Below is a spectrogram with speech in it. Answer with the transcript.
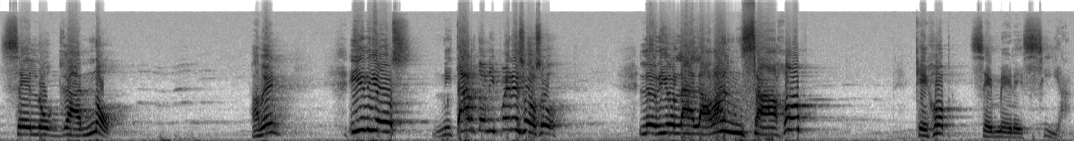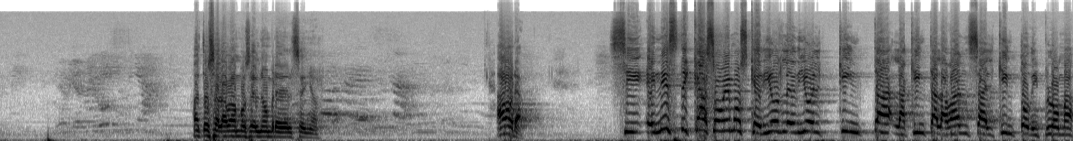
Se lo ganó. Amén. Y Dios, ni tardo ni perezoso, le dio la alabanza a Job que Job se merecía. ¿Cuántos alabamos el nombre del Señor? Ahora, si en este caso vemos que Dios le dio el quinta, la quinta alabanza, el quinto diploma,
